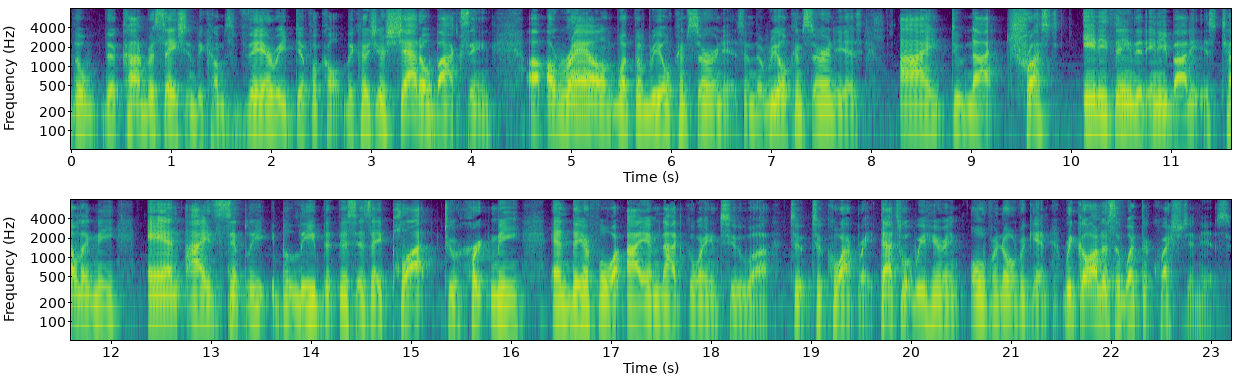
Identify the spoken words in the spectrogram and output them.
the, the conversation becomes very difficult because you're shadowboxing uh, around what the real concern is. And the real concern is I do not trust anything that anybody is telling me, and I simply believe that this is a plot to hurt me, and therefore I am not going to uh, to, to cooperate. That's what we're hearing over and over again, regardless of what the question is.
